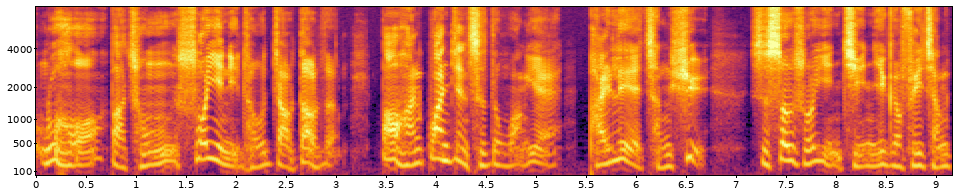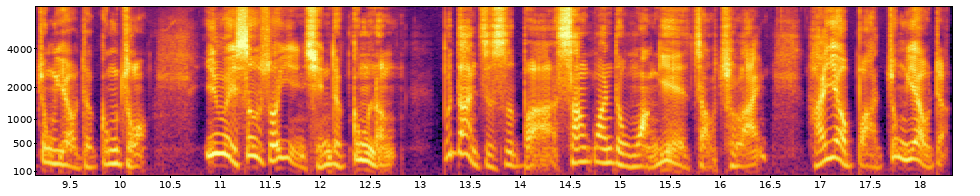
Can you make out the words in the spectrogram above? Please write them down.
如何把从索引里头找到的包含关键词的网页排列程序，是搜索引擎一个非常重要的工作。因为搜索引擎的功能不但只是把相关的网页找出来，还要把重要的、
